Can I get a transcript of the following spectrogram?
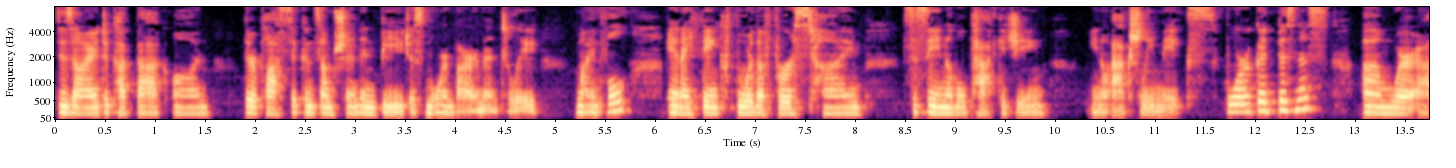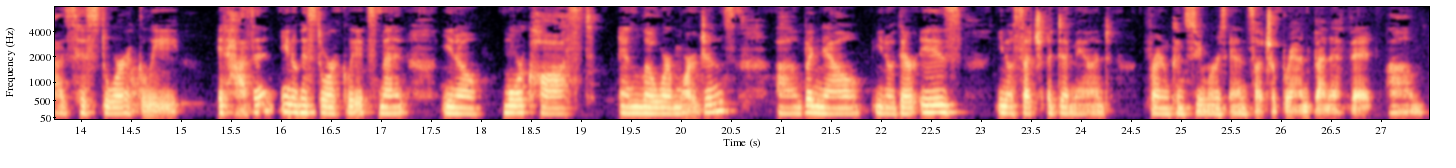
desiring to cut back on their plastic consumption and be just more environmentally mindful. And I think for the first time, sustainable packaging, you know, actually makes for a good business. Um, whereas historically it hasn't, you know, historically it's meant, you know, more cost and lower margins. Um, but now, you know, there is, you know, such a demand from consumers and such a brand benefit um,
